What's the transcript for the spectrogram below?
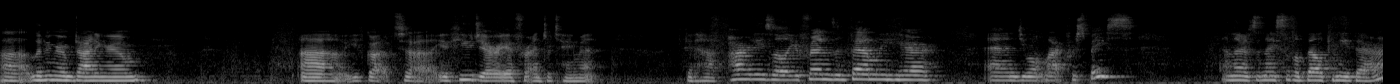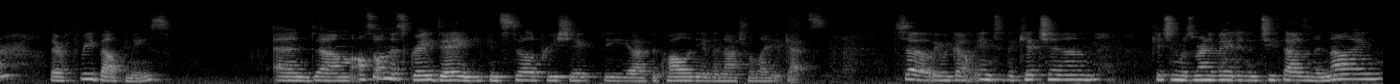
uh, living room dining room uh, you've got uh, a huge area for entertainment. You can have parties, all your friends and family here, and you won't lack for space. And there's a nice little balcony there. There are three balconies. And um, also on this gray day, you can still appreciate the, uh, the quality of the natural light it gets. So we would go into the kitchen. Kitchen was renovated in 2009.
